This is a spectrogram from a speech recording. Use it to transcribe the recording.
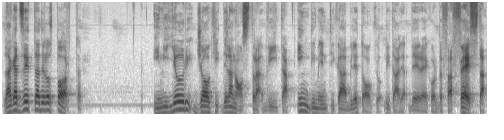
La Gazzetta dello Sport, i migliori giochi della nostra vita, indimenticabile Tokyo, l'Italia dei record fa festa.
